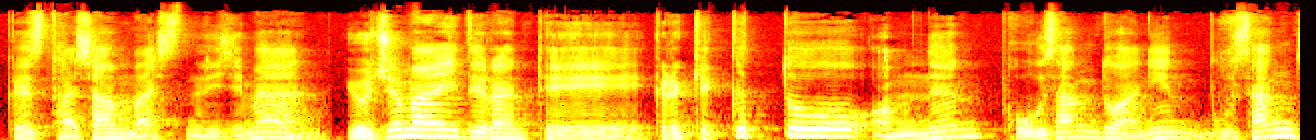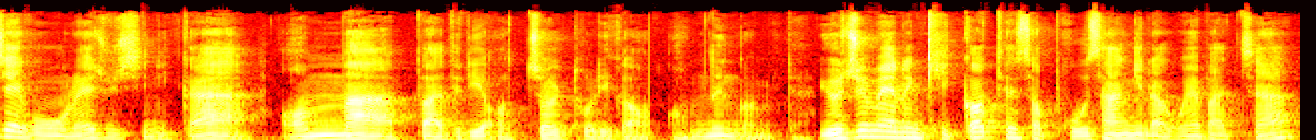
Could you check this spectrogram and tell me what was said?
그래서 다시 한번 말씀드리지만 요즘 아이들한테 그렇게 끝도 없는 보상도 아닌 무상 제공을 해주시니까 엄마 아빠들이 어쩔 도리가 없는 겁니다. 요즘에는 기껏해서 보상이라고 해봤자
